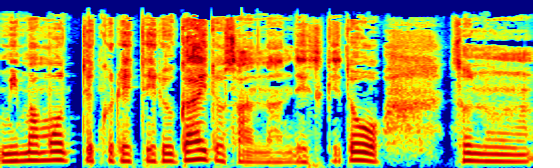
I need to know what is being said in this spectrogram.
見守ってくれてるガイドさんなんですけど、その、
